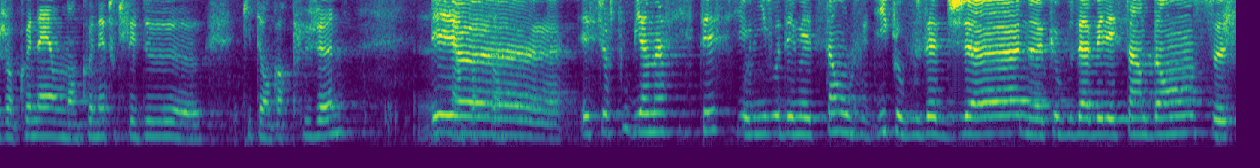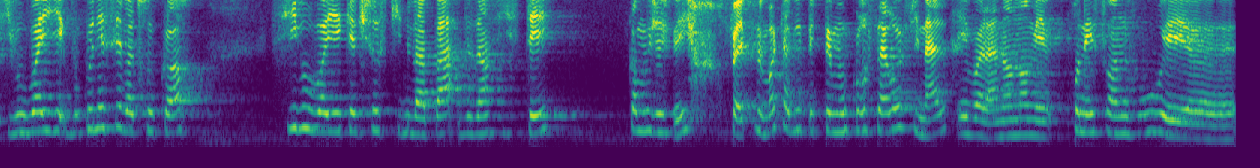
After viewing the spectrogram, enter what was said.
j'en connais, on en connaît toutes les deux euh, qui étaient encore plus jeunes. Euh, et, important. et surtout bien insister si au niveau des médecins on vous dit que vous êtes jeune, que vous avez les seins denses, si vous voyez, vous connaissez votre corps, si vous voyez quelque chose qui ne va pas, vous insistez comme j'ai fait. En fait, c'est moi qui ai détecté mon cancer au final. Et voilà, non, non, mais prenez soin de vous et, euh,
